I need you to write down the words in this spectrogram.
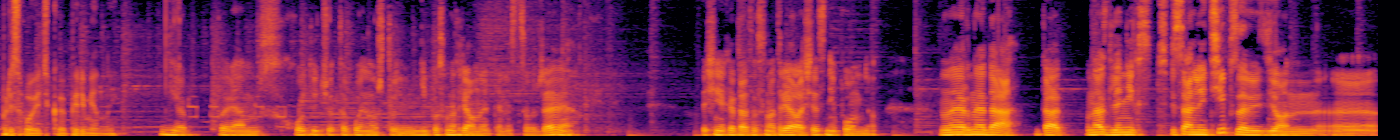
присвоить к переменной. Я прям сходу что-то понял, что не посмотрел на это место в Java. Точнее, когда-то смотрел, а сейчас не помню. Ну, наверное, да. Да, у нас для них специальный тип заведен, э,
